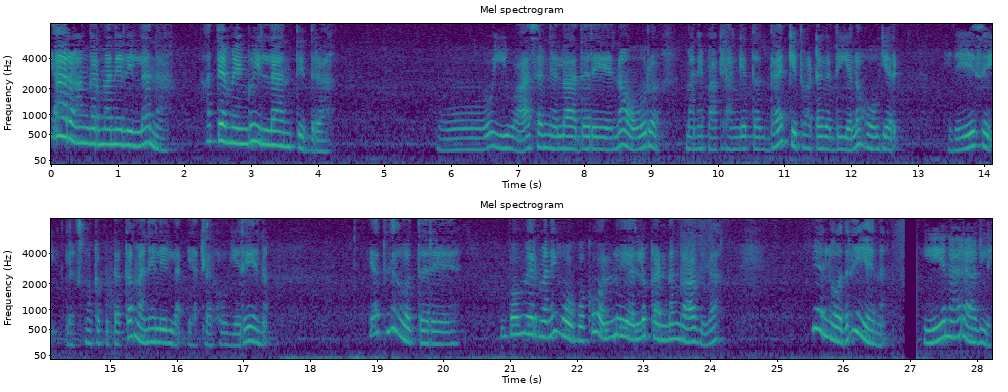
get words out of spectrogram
ಯಾರು ಹಂಗಾರ ಮನೇಲಿ ಇಲ್ಲನ? ಅತ್ತೆ ಮೇಂಗು ಇಲ್ಲ ಅಂತಿದ್ರ? ಓ, ಈ ಆದರೆ ಏನೋ ಅವರು ಮನೆ ಬಾಗ್ಲು ಹಾಗೆ ತೆಗ್ದಾಕಿ ತೋಟ ಗದ್ದಿಗೆಲ್ಲ ಹೋಗ್ಯಾರೆ. ಇದೇ ಸೈ, ಲಕ್ಷ್ಮಕ್ಕ ಪುಟ್ಟಕ್ಕ ಮನೇಲಿಲ್ಲ ಎತ್ಲಾಗ ಹೋಗ್ಯಾರೆ ಏನೋ. ಎತ್ಲಾಗ ಹೋಗ್ತಾರೆ? ಬೊವ್ವೇರ್ ಮನೆಗೆ ಹೋಗ್ಬೇಕು, ಅಲ್ಲೂ ಎಲ್ಲೂ ಕಂಡಂಗೆ ಆಗಲ್ಲ ಎಲ್ಲಿ ಹೋದರೆ ಏನು? ಏನಾರು ಆಗಲಿ,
